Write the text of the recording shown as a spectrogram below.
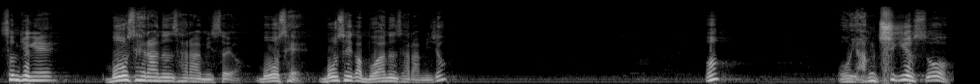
성경에 모세라는 사람이 있어요. 모세. 모세가 뭐 하는 사람이죠? 어? 어, 양치기였어.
